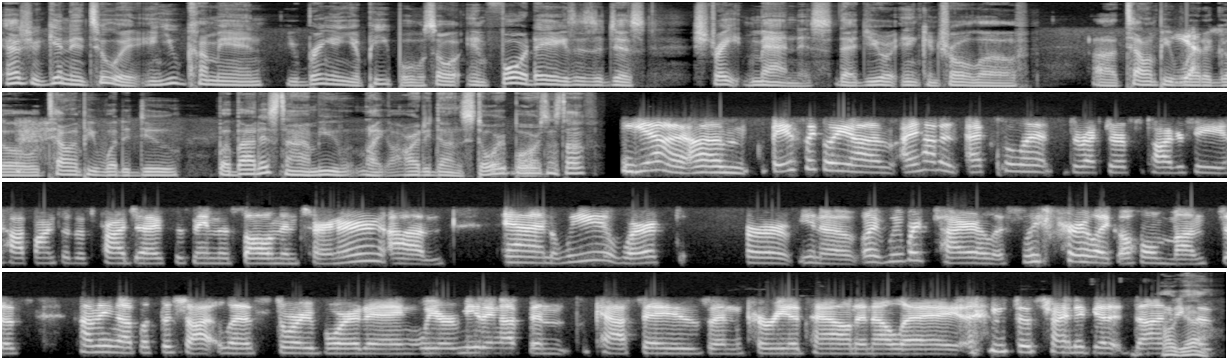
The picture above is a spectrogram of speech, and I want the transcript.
as you're getting into it and you come in, you bring in your people. So in four days, is it just straight madness that you're in control of, uh, telling people where to go, telling people what to do. But by this time, you like already done storyboards and stuff. Yeah, um, basically, um, I had an excellent director of photography hop onto this project. His name is Solomon Turner, um, and we worked for you know like we worked tirelessly for like a whole month just coming up with the shot list, storyboarding. We were meeting up in cafes in Koreatown in LA and just trying to get it done oh, because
